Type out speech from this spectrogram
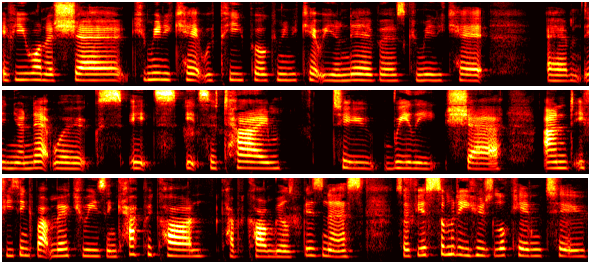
if you want to share, communicate with people, communicate with your neighbours, communicate um, in your networks, it's it's a time to really share. And if you think about Mercury's in Capricorn, Capricorn rules business. So if you're somebody who's looking to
